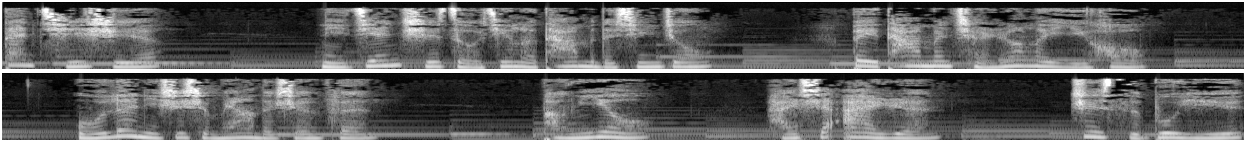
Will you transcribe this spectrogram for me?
但其实。你坚持走进了他们的心中，被他们承认了以后，无论你是什么样的身份，朋友，还是爱人，至死不渝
